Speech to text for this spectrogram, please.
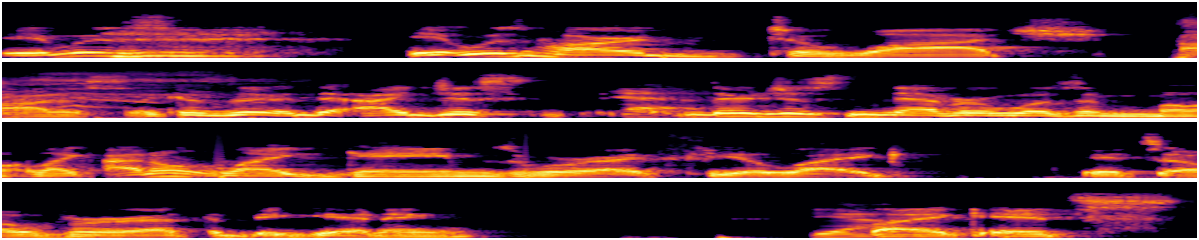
it was it was hard to watch honestly because I just Yeah. there just never was a mo like I don't like games where I feel like it's over at the beginning Yeah, like it's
